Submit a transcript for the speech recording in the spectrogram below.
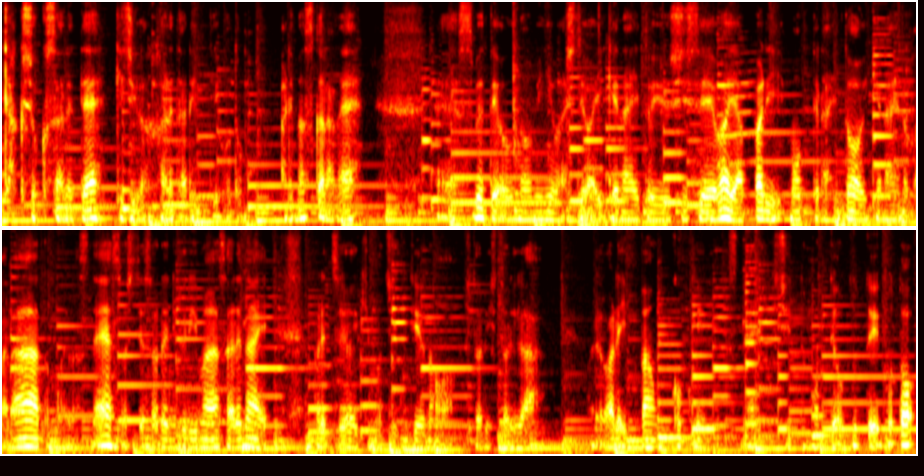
逆色されて記事が書かれたりっていうこともありますからね、全てを鵜呑みにはしてはいけないという姿勢はやっぱり持ってないといけないのかなと思いますね。そしてそれに振り回されない、やっぱり強い気持ちっていうのを一人一人が我々一般国民もですね、きちんと持っておくということ、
